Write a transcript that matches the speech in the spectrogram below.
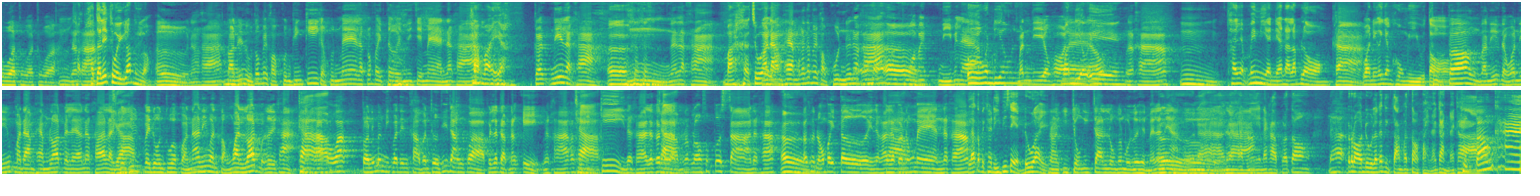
ทัวร์ทัวร์ทัวร์อืมนะคะเขาจะเรียกทัวร์อีกรอบหนึ่งเหรอ เออนะคะ ตอนนี้หนูต้องไปขอบคุณพิงกี้กับคุณแม่แล้วก็ใบเตยดีเจแมนนะคะ ทำไมอะ ก็นี่แหละค่ะเอออืมนั่นแหละค่ะมาช่วยมาเหรดาอมแพมก็ต้องไปขอบคุณด้วยนะคะเออทัวร์ไปหนีไปแล้วเออวันเดียวเลยวันเดียวพอวันเดียวแล้เองนะคะ อืมถ้ายังไม่มีอันเนี้ยนะรับรองค่ะ วันนี้ก็ยังคงมีอยู่ต่อถูกต้องตอนนี้แต่วันนี้มาดามแพมรอดไปแล้วนะคะ หลายคนครับที่ไปโดนทัวร์ก่อนหน้านี้วันสองวันรอดหมดเลยค่ะครับนะคะเพราะว่าตอนนี้มันมีประเด็นข่าวบันเทิงที่ดังกว่าเป็นระดับนางเอกนะคะก็คือครับพิกกี้นะคะ แล้วก็ครับระดับนักร้องซุปเปอร์สตาร์นะคะเออก็คือน้องใบเตยนะคะครับแล้วก็น้องแมนนะคะ แล้วก็เป็นคดีพิเศษด้วยนะอีจงอีจันลงกันหมดเลยเห็นไหมล่ะเนี่ยเออนะเอองานคะนี้นะครับก็ต้องนะฮะรอดูแล้วก็ติดตามกันต่อไปแล้วกันนะครับถูกต้องค่ะ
